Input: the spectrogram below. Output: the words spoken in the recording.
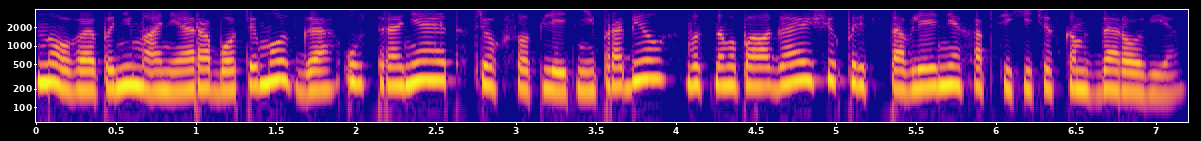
Новое понимание работы мозга устраняет 300-летний пробел в основополагающих представлениях о психическом здоровье.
